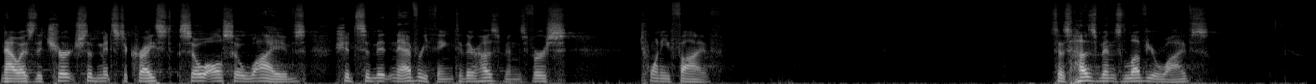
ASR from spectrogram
Now, as the church submits to Christ, so also wives should submit in everything to their husbands. Verse 25 says, Husbands, love your wives.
